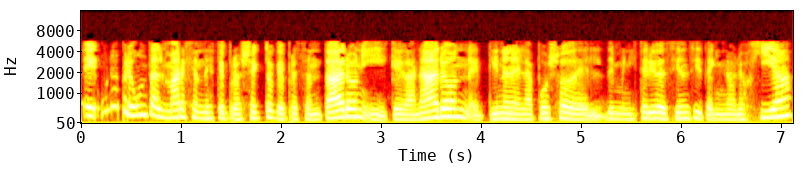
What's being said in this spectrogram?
Eh, una pregunta al margen de este proyecto que presentaron y que ganaron, eh, tienen el apoyo del, Ministerio de Ciencia y Tecnología,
